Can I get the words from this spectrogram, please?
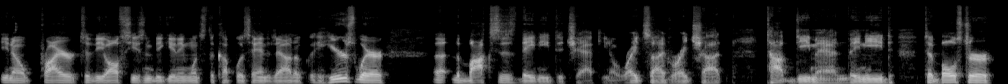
you know, prior to the offseason beginning once the cup was handed out. Here's where uh, the boxes they need to check. You know, right side, right shot, top D man. They need to bolster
